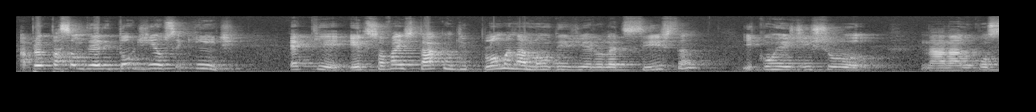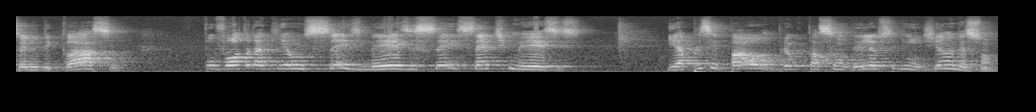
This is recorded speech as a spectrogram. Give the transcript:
A preocupação dele todinha é o seguinte, é que ele só vai estar com diploma na mão de engenheiro eletricista e com registro na, na, no conselho de classe por volta daqui a uns seis meses, seis, sete meses. E a principal preocupação dele é o seguinte, Anderson,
